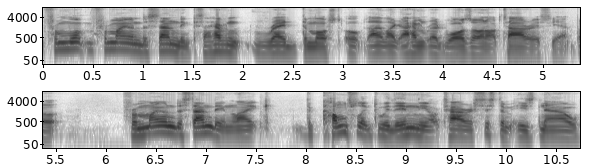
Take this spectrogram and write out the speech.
from what from my understanding, because I haven't read the most up. I like I haven't read Warzone Octarius yet, but from my understanding, like the conflict within the Octarius system is now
